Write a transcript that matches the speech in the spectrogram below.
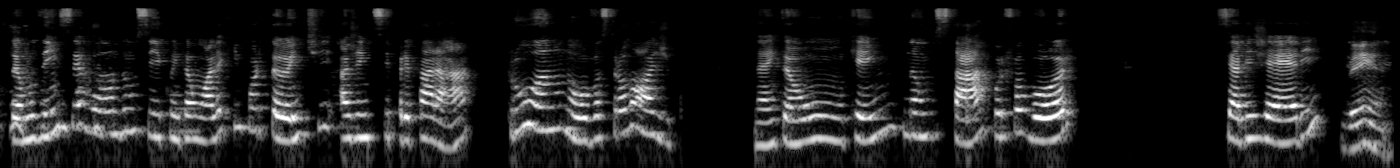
Estamos encerrando um ciclo, então, olha que importante a gente se preparar para o ano novo astrológico, né? Então, quem não está, por favor, se aligere venha.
